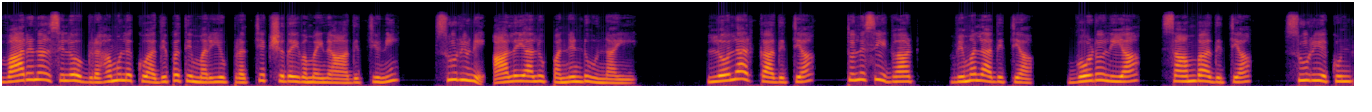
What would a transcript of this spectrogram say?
వారణాసిలో గ్రహములకు అధిపతి మరియు ప్రత్యక్షదైవమైన ఆదిత్యుని సూర్యుని ఆలయాలు పన్నెండు ఉన్నాయి. లోలార్కాదిత్య తులసీఘాట్ విమలాదిత్య గోడోలియా సాంబాదిత్య సూర్యకుండ్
